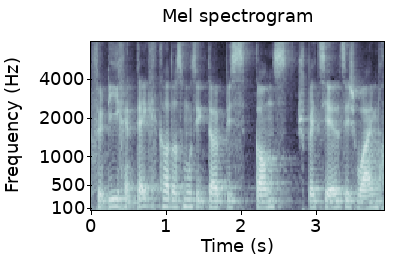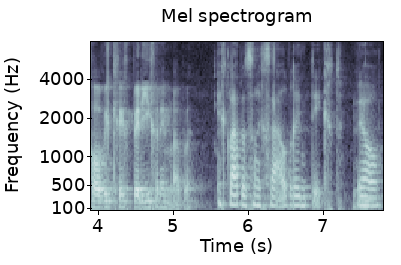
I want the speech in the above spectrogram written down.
für dich entdeckt, dass Musik da etwas ganz Spezielles ist, was einem wirklich bereichern im Leben? Ich glaube, das habe ich selber entdeckt. Mhm. Ja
